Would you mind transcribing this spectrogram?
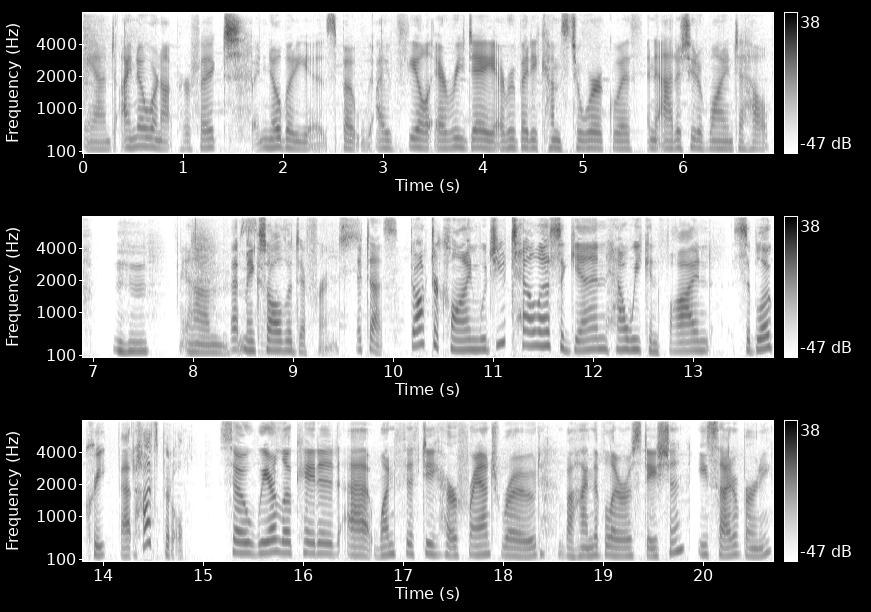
And I know we're not perfect. Nobody is, but I feel every day everybody comes to work with an attitude of wanting to help. Mm-hmm. Um, That makes all the difference. it does. Dr. Klein, would you tell us again how we can find Cibolo Creek Vet Hospital? So we are located at 150 Herff Ranch Road behind the Valero station, east side of Boerne.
